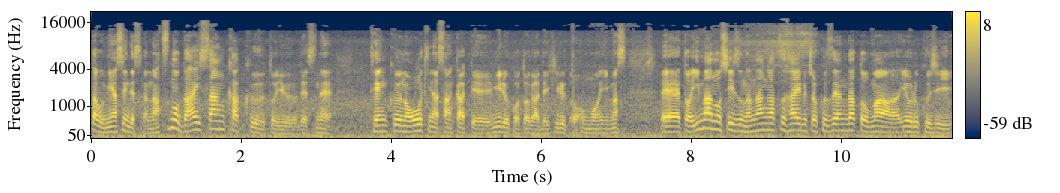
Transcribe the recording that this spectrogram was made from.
多分見やすいんですが夏の大三角というですね天空の大きな三角形見ることができると思います。えーと、今のシーズン7月入る直前だと、まあ、夜9時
